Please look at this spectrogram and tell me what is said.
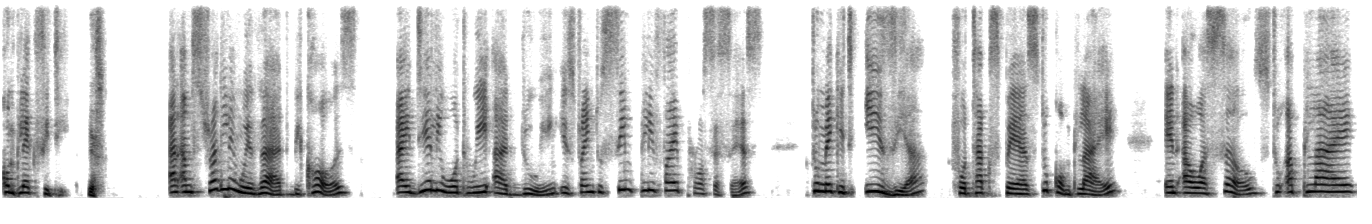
complexity. Yes. And I'm struggling with that because ideally, what we are doing is trying to simplify processes to make it easier for taxpayers to comply and ourselves to apply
